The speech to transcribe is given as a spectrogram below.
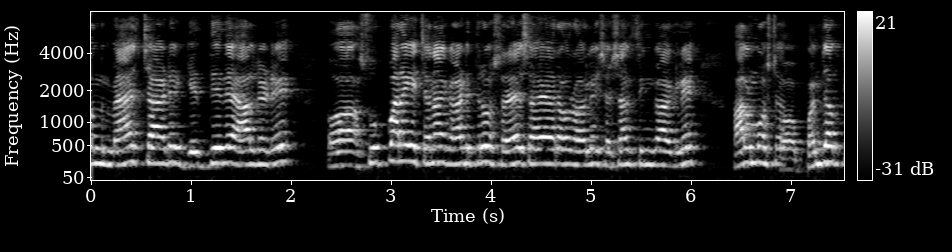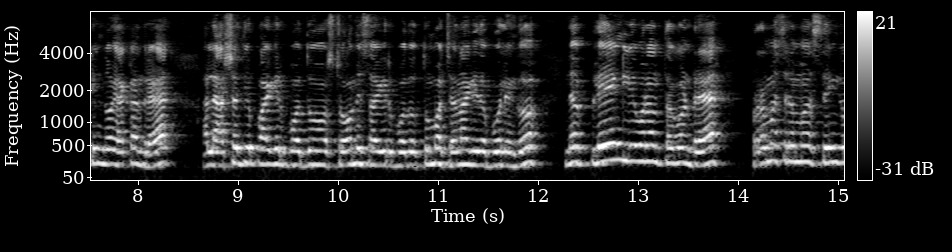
ಒಂದು ಮ್ಯಾಚ್ ಆಡಿ ಗೆದ್ದಿದೆ ಆಲ್ರೆಡಿ ಸೂಪರಾಗಿ ಚೆನ್ನಾಗಿ ಆಡಿದ್ರು. ಶ್ರೇಯಸ್ ಅಯ್ಯರ್ ಅವರಾಗಲಿ ಶಶಾಂಕ್ ಸಿಂಗ್ ಆಗಲಿ ಆಲ್ಮೋಸ್ಟ್ ಪಂಜಾಬ್ ಕಿಂಗ್ ಯಾಕಂದರೆ ಅಲ್ಲಿ ಹರ್ಷದೀಪ್ ಆಗಿರ್ಬೋದು, ಸ್ಟೋನಿಸ್ ಆಗಿರ್ಬೋದು, ತುಂಬ ಚೆನ್ನಾಗಿದೆ ಬೌಲಿಂಗು ಇನ್ನು ಪ್ಲೇಯಿಂಗ್ ಲಿವರ್ ಅಂತ ತಗೊಂಡ್ರೆ ಪ್ರಮಶ್ರಮ ಸಿಂಗ್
